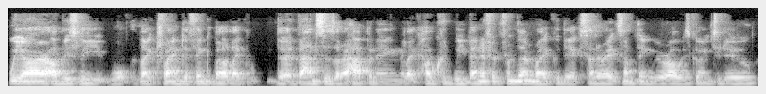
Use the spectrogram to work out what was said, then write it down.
we are obviously like trying to think about like the advances that are happening like how could we benefit from them right? Could they accelerate something we were always going to do?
